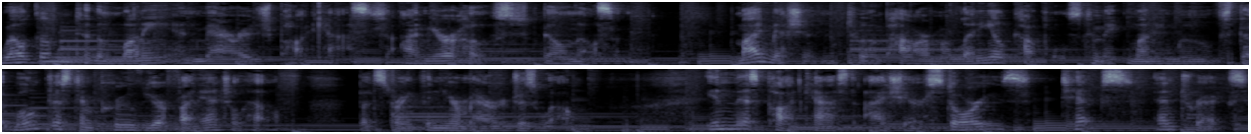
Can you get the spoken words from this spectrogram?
Welcome to the Money and Marriage Podcast. I'm your host, Bill Nelson. My mission to empower millennial couples to make money moves that won't just improve your financial health, but strengthen your marriage as well. In this podcast, I share stories, tips, and tricks,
